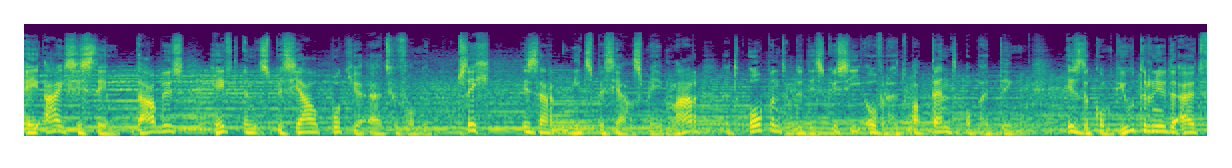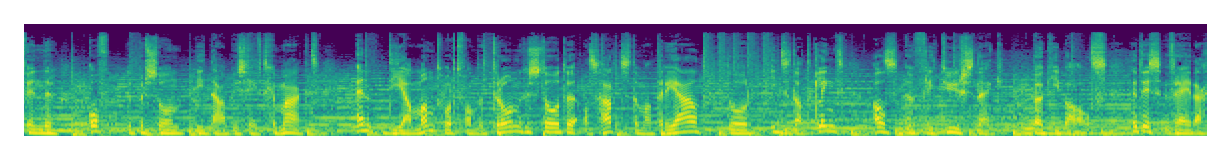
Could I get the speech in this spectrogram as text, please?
AI-systeem Dabus heeft een speciaal potje uitgevonden. Op zich is daar niets speciaals mee, maar het opent de discussie over het patent op het ding. Is de computer nu de uitvinder of de persoon die Dabus heeft gemaakt? En diamant wordt van de troon gestoten als hardste materiaal door iets dat klinkt als een frituursnack, buckyballs. Het is vrijdag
